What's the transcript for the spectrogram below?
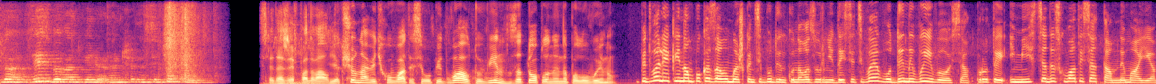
Да, здесь дверь сейчас нет. Якщо навіть ховатися у підвал, то він затоплений наполовину. у підвалі, який нам показали мешканці будинку на Лазурній 10В, води не виявилося, проте і місця, де сховатися, там немає.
